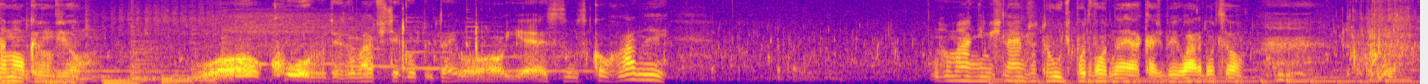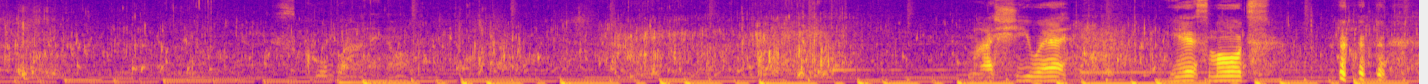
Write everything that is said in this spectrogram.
Na mokrą wziął. O kurde, zobaczcie go tutaj. O Jezus, kochany. Normalnie myślałem, że to łódź podwodna jakaś była, albo co. Skubany, no. Ma siłę, jest moc.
